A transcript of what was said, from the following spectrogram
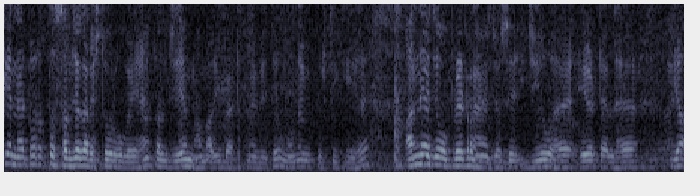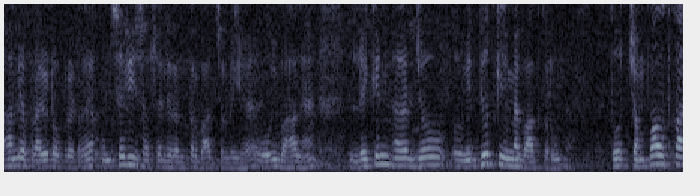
के नेटवर्क तो सब जगह रिस्टोर हो गए हैं। कल जीएम हमारी बैठक में भी थे, उन्होंने भी पुष्टि की है। अन्य जो ऑपरेटर हैं, जैसे जियो है एयरटेल है, या अन्य प्राइवेट ऑपरेटर हैं, उनसे भी सबसे निरंतर बात चल रही है, वो भी बहाल हैं। लेकिन जो विद्युत की मैं बात करूँ तो चंपावत का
